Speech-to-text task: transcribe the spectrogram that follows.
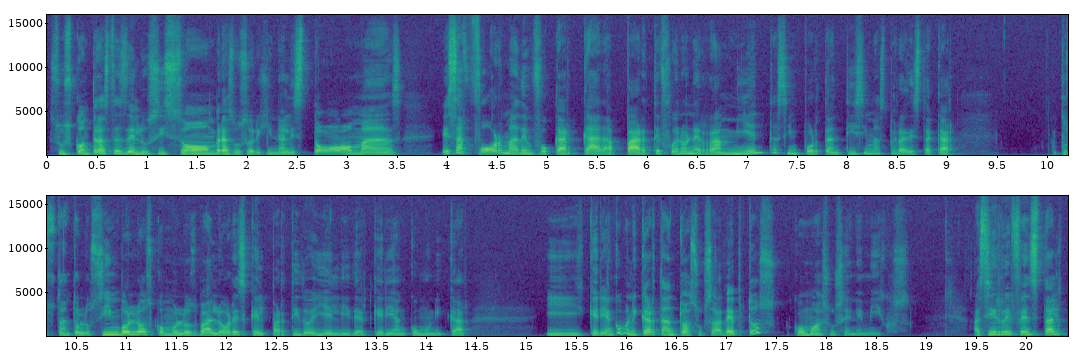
Sus contrastes de luz y sombra, sus originales tomas, esa forma de enfocar cada parte fueron herramientas importantísimas para destacar pues tanto los símbolos como los valores que el partido y el líder querían comunicar y querían comunicar tanto a sus adeptos como a sus enemigos. Así Riefenstahl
